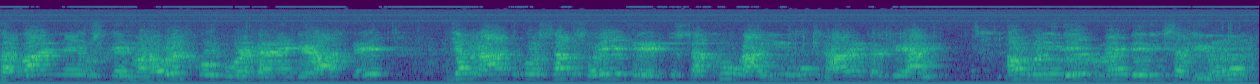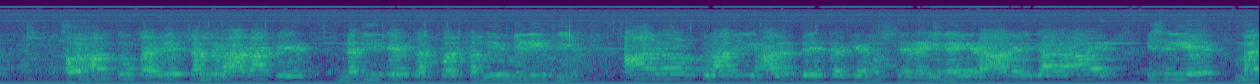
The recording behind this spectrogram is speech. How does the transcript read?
भगवान ने उसके मनोरथ को पूर्ण करने के वास्ते जब रात को सब सोए थे तो सखू का ही रूप धारण करके आई। और बोली, देख, मैं तेरी सखी हूँ और हम तुम पहले चंद्रभागा के नदी के तट पर कभी मिली थी। आज तुम्हारी हालत देख करके मुझसे रही नहीं, रहा नहीं जा रहा है। इसलिए मैं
